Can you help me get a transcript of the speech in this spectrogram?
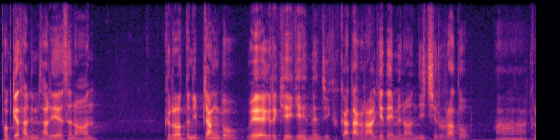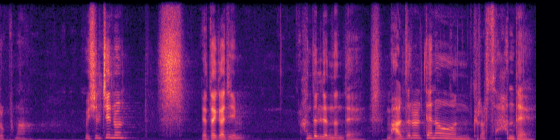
법계 살림살이에서는 그런 어떤 입장도 왜 그렇게 얘기했는지 그 까닭을 알게 되면은 이치로라도 아 그렇구나. 실제는 여태까지 흔들렸는데 말 들을 때는 그럴싸한데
